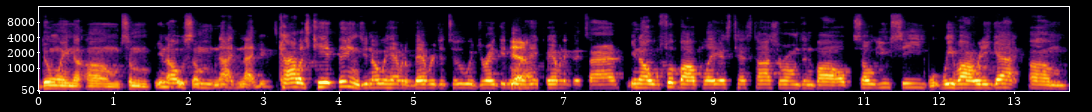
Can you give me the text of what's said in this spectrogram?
doing um, some, you know, some not not college kid things. You know, we're having a beverage or two, we're drinking, yeah. we're having a good time. You know, football players, testosterone's involved. So you see, we've already got um,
